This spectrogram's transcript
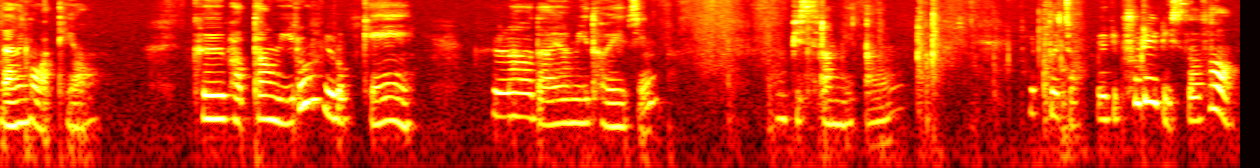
나는 것 같아요. 그 바탕 위로 이렇게 플라워 나염이 더해진 원피스랍니다. 예쁘죠? 여기 프릴이 있어서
